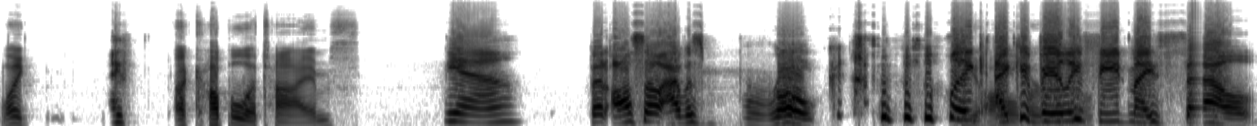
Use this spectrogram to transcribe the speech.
Like, I- a couple of times. Yeah, but also I was broke. like I could barely broke. feed myself.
